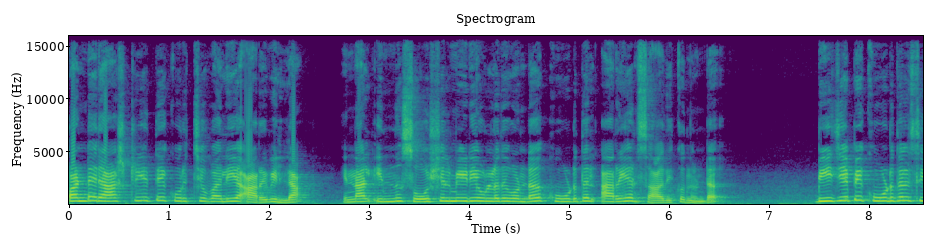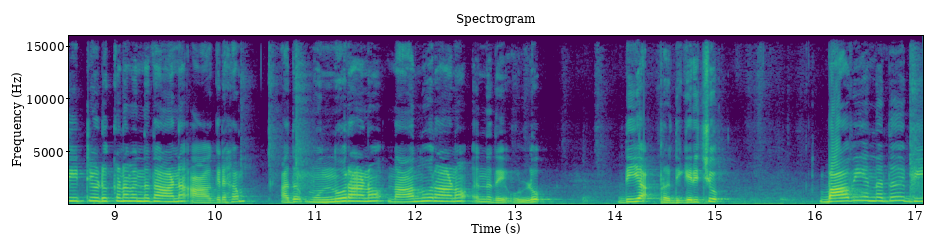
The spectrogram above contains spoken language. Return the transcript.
പണ്ട് രാഷ്ട്രീയത്തെക്കുറിച്ച് വലിയ അറിവില്ല. എന്നാൽ ഇന്ന് സോഷ്യൽ മീഡിയ ഉള്ളതുകൊണ്ട് കൂടുതൽ അറിയാൻ സാധിക്കുന്നുണ്ട്. ബി ജെ പി കൂടുതൽ സീറ്റ് എടുക്കണമെന്നതാണ് ആഗ്രഹം. അത് മുന്നൂറാണോ നാനൂറാണോ എന്നതേ ഉള്ളൂ. ദിയ പ്രതികരിച്ചു. ഭാവി എന്നത് ബി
